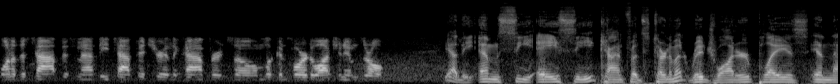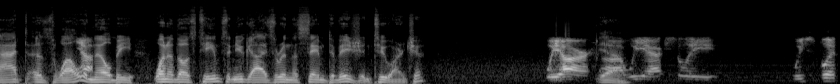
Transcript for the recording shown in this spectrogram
one of the top, if not the top pitcher in the conference. So I'm looking forward to watching him throw. Yeah, the MCAC conference tournament. Ridgewater plays in that as well, Yeah. and they'll be one of those teams. And you guys are in the same division too, aren't you? We are. Yeah. Uh, we actually we split.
